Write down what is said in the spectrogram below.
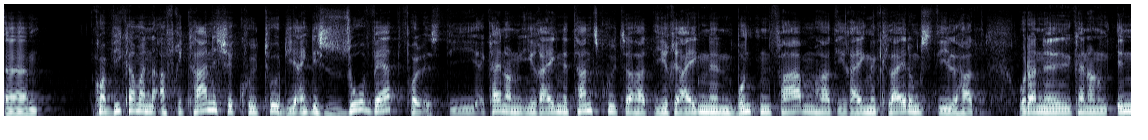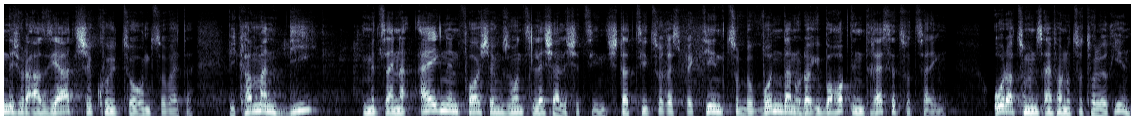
ähm, guck mal, wie kann man eine afrikanische Kultur, die eigentlich so wertvoll ist, die, keine Ahnung, ihre eigene Tanzkultur hat, ihre eigenen bunten Farben hat, ihre eigene Kleidungsstil hat oder eine, keine Ahnung, indische oder asiatische Kultur und so weiter. Wie kann man die mit seiner eigenen Vorstellung so ins Lächerliche ziehen, statt sie zu respektieren, zu bewundern oder überhaupt Interesse zu zeigen? Oder zumindest einfach nur zu tolerieren.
